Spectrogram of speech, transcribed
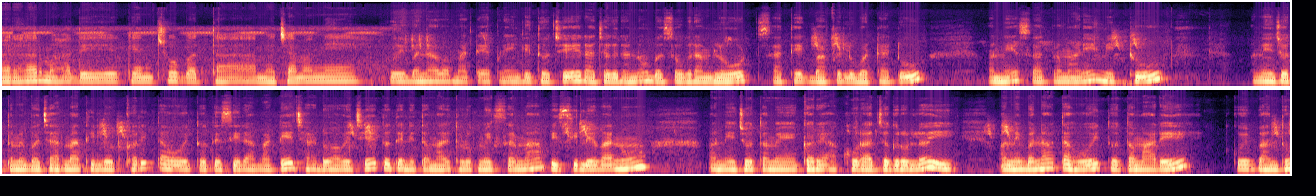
હર હર મહાદેવ, કેમ છો બધા? મજામાં ને? પૂરી બનાવવા માટે આપણે લીધો છે રાજગરાનો બસો ગ્રામ લોટ, સાથે એક બાફેલું બટાટું અને સ્વાદ પ્રમાણે મીઠું. અને જો તમે બજારમાંથી લોટ ખરીદતા હોય તો તે શીરા માટે જાડો આવે છે, તો તેને તમારે થોડુંક મિક્સરમાં પીસી લેવાનું. અને જો તમે ઘરે આખો રાજગરો લઈ અને બનાવતા હોય તો તમારે કોઈ વાંધો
